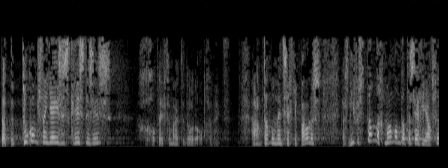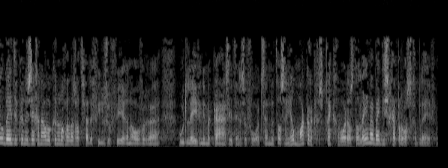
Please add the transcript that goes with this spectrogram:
dat de toekomst van Jezus Christus is? God heeft hem uit de doden opgewekt. En op dat moment zeg je Paulus, dat is niet verstandig man om dat te zeggen. Je had veel beter kunnen zeggen, nou we kunnen nog wel eens wat verder filosoferen over uh, hoe het leven in elkaar zit enzovoort. En het was een heel makkelijk gesprek geworden als het alleen maar bij die schepper was gebleven.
